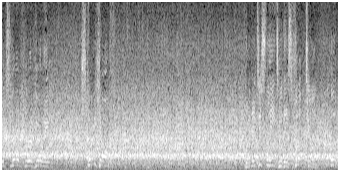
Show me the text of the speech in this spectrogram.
It's red for Eboue. Straight off. Well, he just leads with his foot, John. Look,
